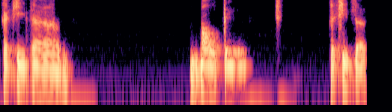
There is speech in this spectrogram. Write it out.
какие-то болты, какие-то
